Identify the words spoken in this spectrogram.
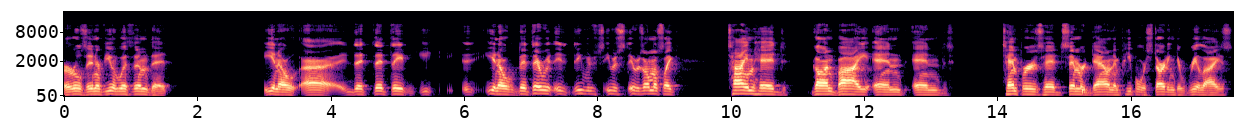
Earl's interview with him that you know uh, that that they you know that there was it, he was he was it was almost like time had gone by and and tempers had simmered down and people were starting to realize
